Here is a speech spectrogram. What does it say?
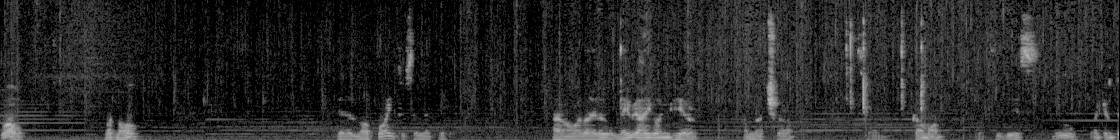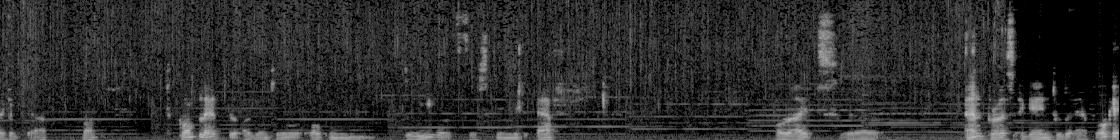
Wow. What now? There's no point to select it. I don't know what I do. Maybe I go in here. I'm not sure. So, come on. Let's do this. Ooh, I can take it there. But to complete, I'm going to open the rewards. So screen with F. Alright. Uh, and press again to the F. Okay,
